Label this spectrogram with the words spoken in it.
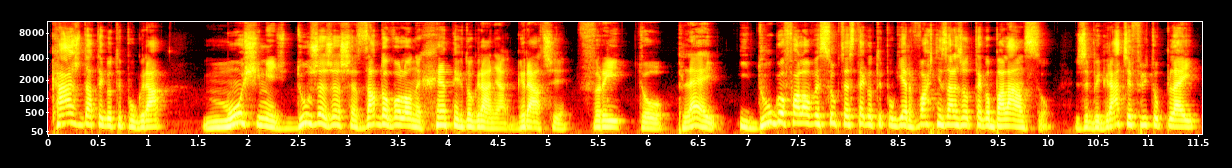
Każda tego typu gra musi mieć duże rzesze zadowolonych, chętnych do grania graczy free to play. I długofalowy sukces tego typu gier właśnie zależy od tego balansu, żeby gracze free to play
